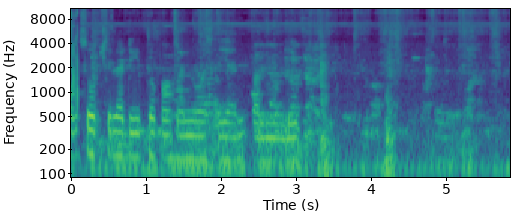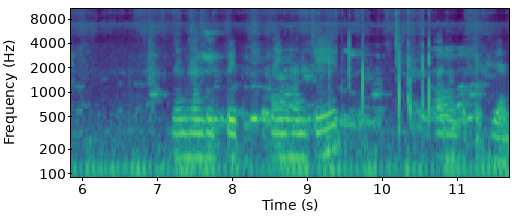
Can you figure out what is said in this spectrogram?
pang soap sila dito, pang hanwas. Ayan, palmolive. 900 900 ano ba ito yan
